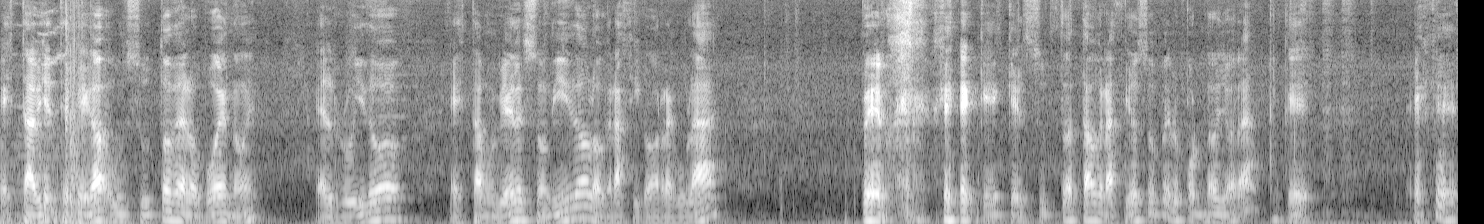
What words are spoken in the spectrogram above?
Está bien, te pega un susto de lo bueno, ¿eh? El ruido está muy bien, el sonido, los gráficos regular. Pero que, que, el susto ha estado gracioso, pero por no llorar. Porque es que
